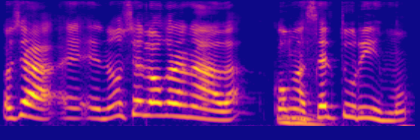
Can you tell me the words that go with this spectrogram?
o sea, eh, eh, no se logra nada con hacer turismo.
